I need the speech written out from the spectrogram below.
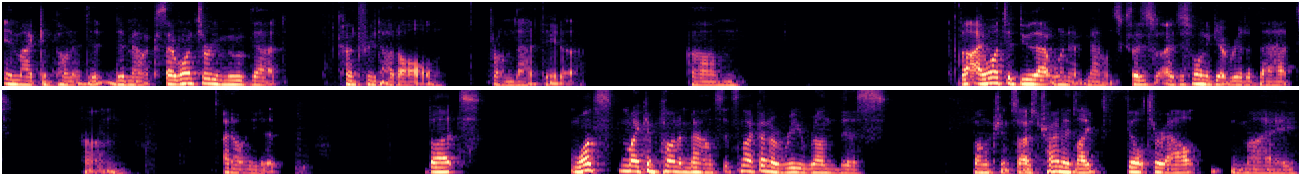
in my component did, did mount because I want to remove that country.all from that data. Um, but I want to do that when it mounts because I just, I just want to get rid of that. Um, I don't need it. But once my component mounts, it's not going to rerun this function. So I was trying to like filter out my,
